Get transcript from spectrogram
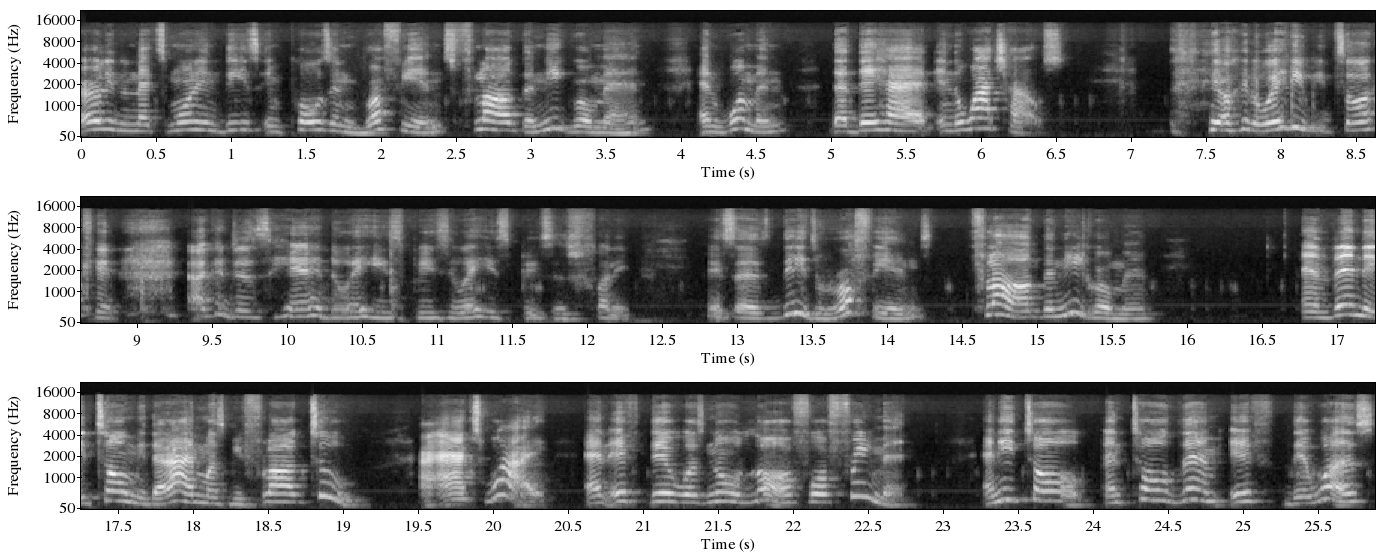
Early the next morning, these imposing ruffians flogged the Negro man and woman that they had in the watch house. know, the way he be talking, I could just hear the way he speaks. The way he speaks is funny. He says, These ruffians flogged the Negro man. And then they told me that I must be flogged too. I asked why, and if there was no law for freemen. And he told and told them if there was,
